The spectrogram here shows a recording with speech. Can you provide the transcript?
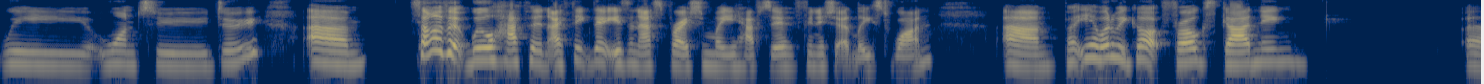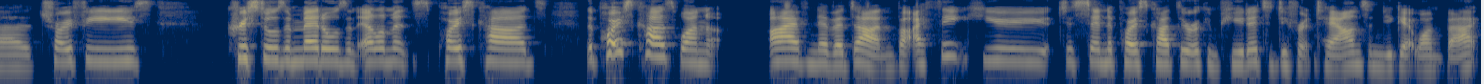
we want to do. Um, some of it will happen. I think there is an aspiration where you have to finish at least one. Um, but yeah, what do we got? Frogs, gardening, uh, trophies, crystals and metals and elements, postcards. The postcards one I've never done, but I think you just send a postcard through a computer to different towns and you get one back.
